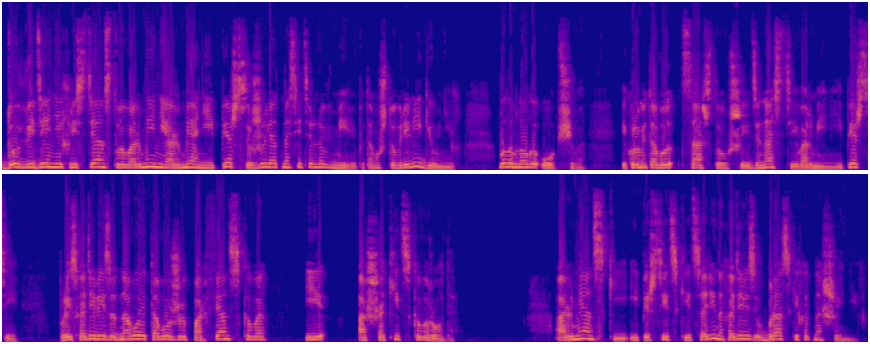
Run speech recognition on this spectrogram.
До введения христианства в Армении армяне и персы жили относительно в мире, потому что в религии у них – было много общего, и, кроме того, царствовавшие династии в Армении и Персии происходили из одного и того же парфянского и ашакитского рода. Армянские и персидские цари находились в братских отношениях.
